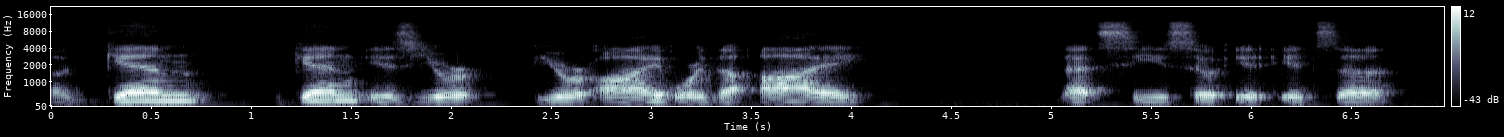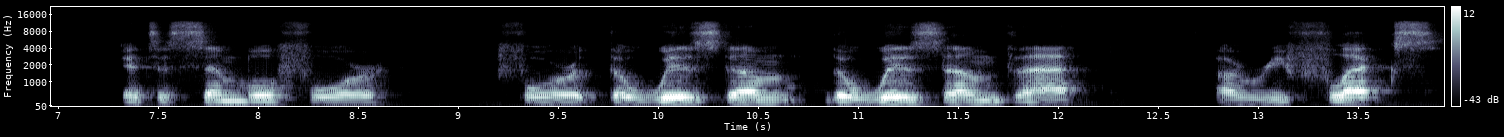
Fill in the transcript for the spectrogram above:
a gen gen is your your eye or the eye that sees. So it, it's a it's a symbol for for the wisdom the wisdom that uh, reflects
